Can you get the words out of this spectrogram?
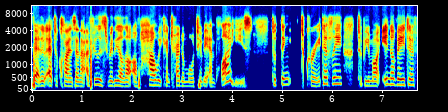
value add to clients and i feel it's really a lot of how we can try to motivate employees to think creatively, to be more innovative,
